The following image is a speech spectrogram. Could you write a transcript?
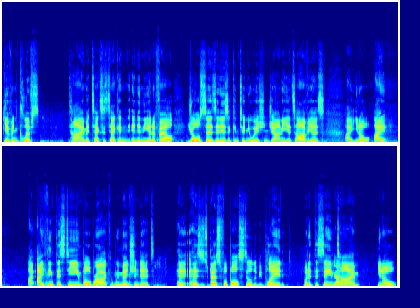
given Cliff's time at Texas Tech and, and in the NFL. Joel says it is a continuation, Johnny. It's obvious. I, you know, I, I, I think this team, Bo Brock, we mentioned it has its best football still to be played. But at the same yeah. time, you know,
